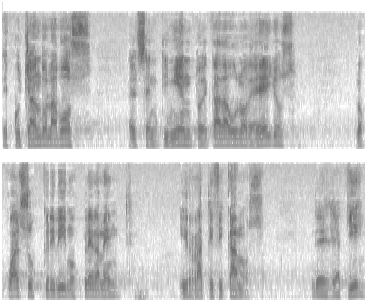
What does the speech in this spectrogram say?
escuchando la voz, el sentimiento de cada uno de ellos, lo cual suscribimos plenamente y ratificamos. Desde aquí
